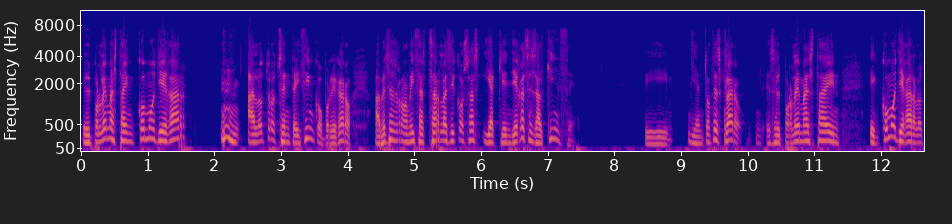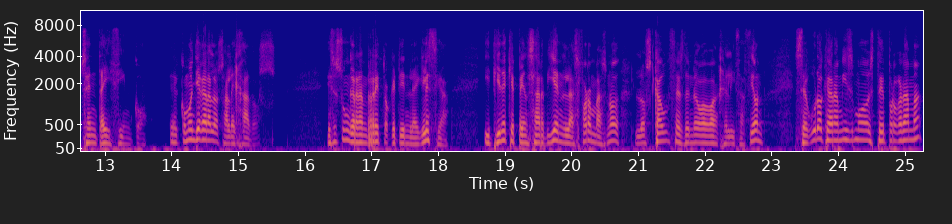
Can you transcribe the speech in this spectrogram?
El problema está en cómo llegar al otro 85, porque claro, a veces organizas charlas y cosas y a quien llegas es al 15. Y, y entonces, claro, es el problema está en, cómo llegar al 85, en cómo llegar a los alejados. Ese es un gran reto que tiene la Iglesia y tiene que pensar bien las formas, ¿no? los cauces de nueva evangelización. Seguro que ahora mismo este programa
